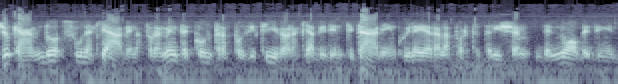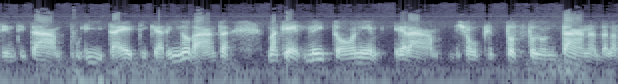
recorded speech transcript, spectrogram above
giocando su una chiave naturalmente contrappositiva, una chiave identitaria in cui lei era la portatrice del nuovo e di un'identità pulita, etica, rinnovata, ma che nei toni era diciamo, piuttosto lontana dalla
